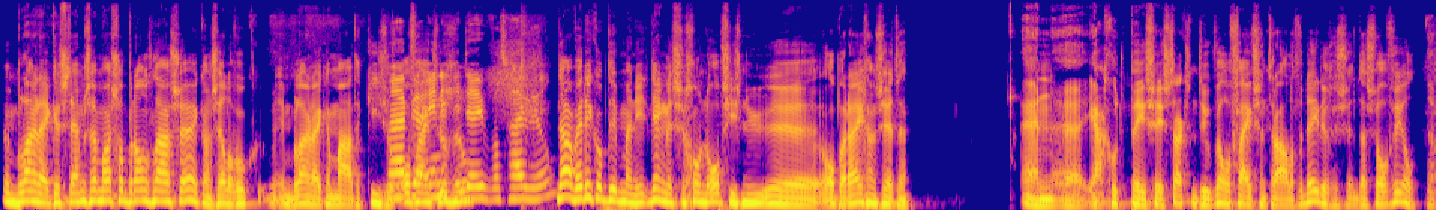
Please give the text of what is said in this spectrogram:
een belangrijke stem, zei Marcel Brandslaas. hè. Hij kan zelf ook in belangrijke mate kiezen Maar heb of hij terug enig wil. idee wat hij wil? Nou, weet ik op dit moment niet. Ik denk dat ze gewoon de opties nu eh, op een rij gaan zetten. En eh, ja, goed, PSV straks natuurlijk wel vijf centrale verdedigers. En dat is wel veel. Ja.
